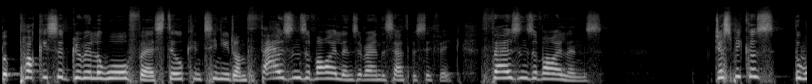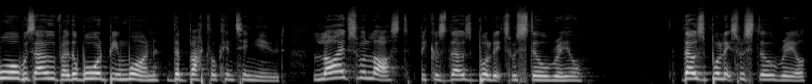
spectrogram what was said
But pockets of guerrilla warfare still continued on thousands of islands around the South Pacific. Thousands of islands. Just because the war was over, the war had been won, the battle continued. Lives were lost because those bullets were still real. Those bullets were still real.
